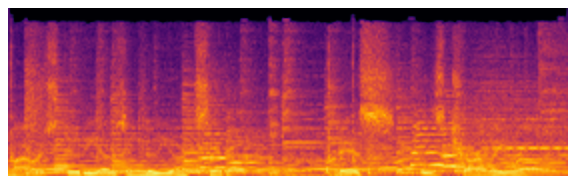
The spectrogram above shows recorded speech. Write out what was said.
studios in New York City. This is Charlie Rose.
